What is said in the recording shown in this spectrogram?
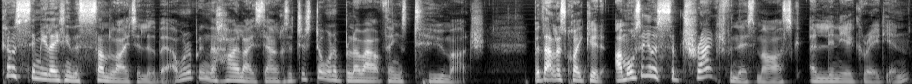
kind of simulating the sunlight a little bit. I want to bring the highlights down because I just don't want to blow out things too much. But that looks quite good. I'm also going to subtract from this mask a linear gradient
